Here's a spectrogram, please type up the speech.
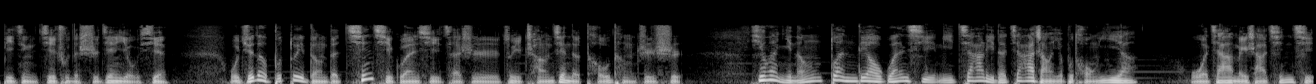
毕竟接触的时间有限。我觉得不对等的亲戚关系才是最常见的头疼之事，因为你能断掉关系，你家里的家长也不同意啊。我家没啥亲戚，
